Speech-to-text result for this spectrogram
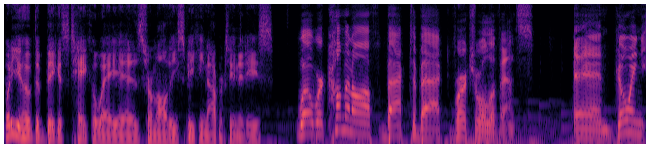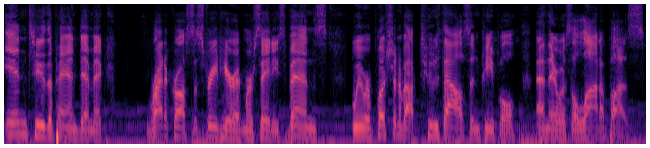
what do you hope the biggest takeaway is from all these speaking opportunities? Well, we're coming off back to back virtual events. And going into the pandemic, right across the street here at Mercedes Benz, we were pushing about 2,000 people, and there was a lot of buzz.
